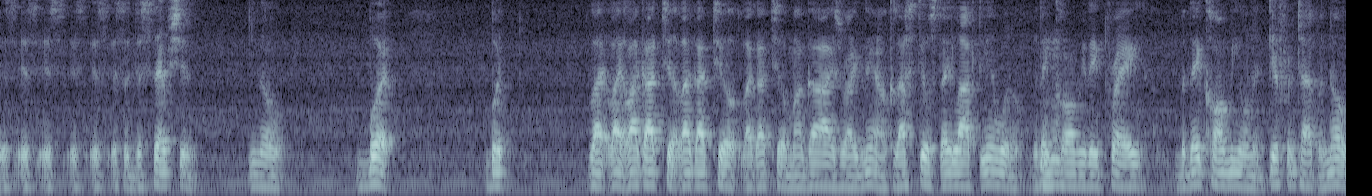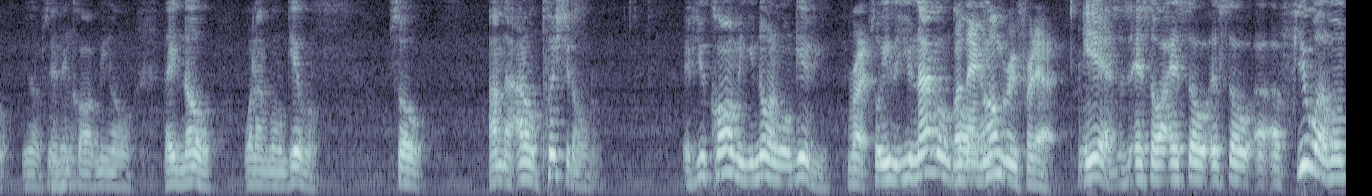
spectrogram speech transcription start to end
it's it's it's it's, it's, it's a deception, you know, but but like like like I tell like I tell like I tell my guys right now because I still stay locked in with them. But they Mhm. call me, they pray, but they call me on a different type of note. You know what I'm saying? Mhm. They call me on. They know what I'm gonna give them. So I'm not. I don't push it on them. If you call me, you know what I'm gonna give you. Right. So either you're not gonna but call they me. hungry for that. Yes, and so and so and so a, a few of them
